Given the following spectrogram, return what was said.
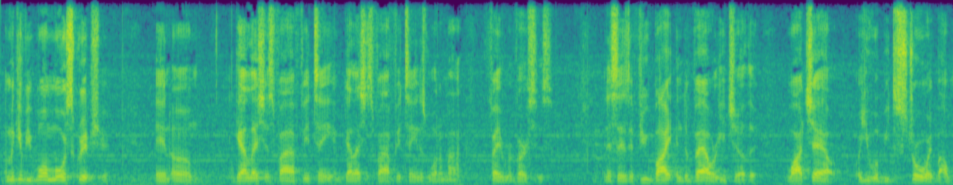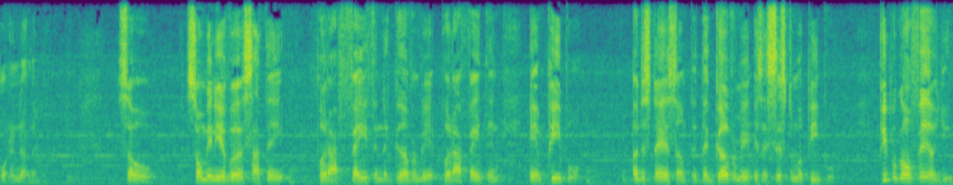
I'm gonna give you one more scripture in um, Galatians 5:15. Galatians 5:15 is one of my favorite verses. And it says, If you bite and devour each other, watch out, or you will be destroyed by one another. So, so many of us, I think, put our faith in the government, put our faith in in people. Understand something. The government is a system of people. People gonna fail you.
